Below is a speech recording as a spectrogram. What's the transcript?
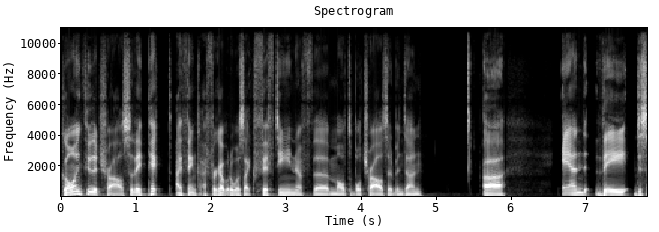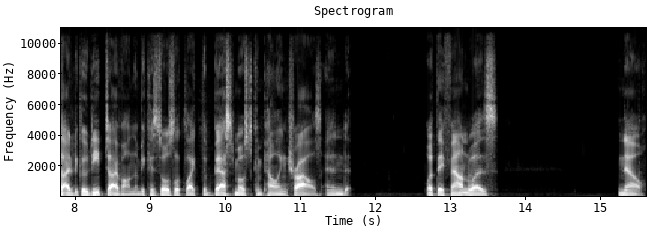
going through the trials. So they picked, I think, I forgot what it was, like 15 of the multiple trials that had been done. Uh, and they decided to go deep dive on them because those looked like the best, most compelling trials. And what they found was no.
